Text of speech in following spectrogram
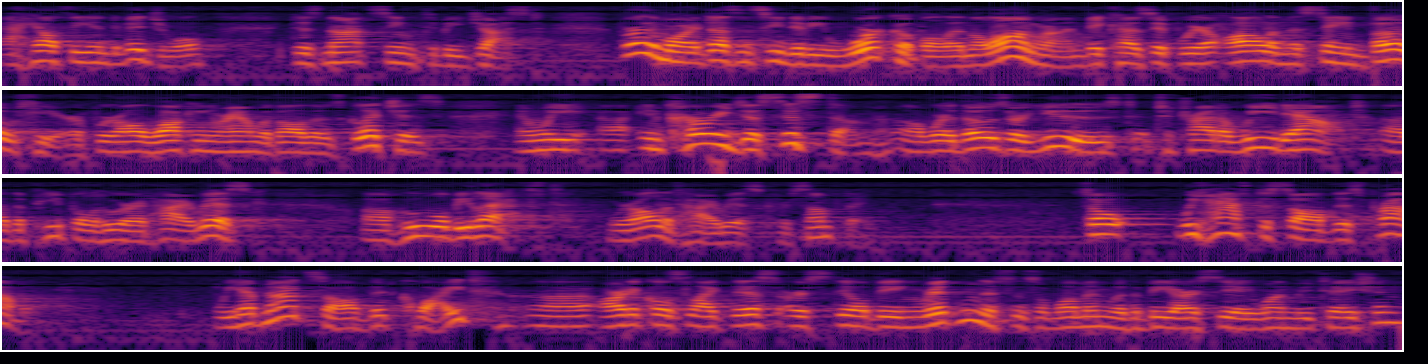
a healthy individual does not seem to be just. Furthermore, it doesn't seem to be workable in the long run because if we're all in the same boat here, if we're all walking around with all those glitches, and we uh, encourage a system uh, where those are used to try to weed out uh, the people who are at high risk, uh, who will be left? We're all at high risk for something. So we have to solve this problem. We have not solved it quite. Uh, articles like this are still being written. This is a woman with a BRCA1 mutation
